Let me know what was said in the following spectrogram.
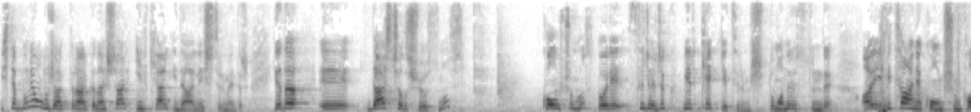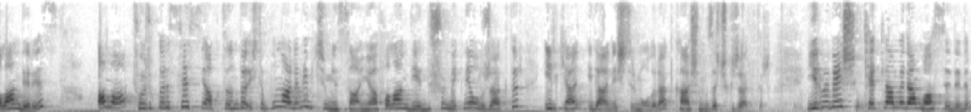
İşte bu ne olacaktır arkadaşlar? İlkel idealleştirmedir. Ya da e, ders çalışıyorsunuz. Komşunuz böyle sıcacık bir kek getirmiş dumanı üstünde. Ay bir tane komşum falan deriz. Ama çocukları ses yaptığında işte bunlar da ne biçim insan ya falan diye düşünmek ne olacaktır? İlkel idealleştirme olarak karşımıza çıkacaktır. 25 ketlenmeden bahsedelim.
